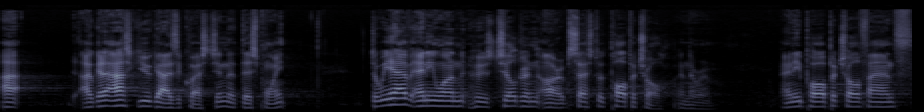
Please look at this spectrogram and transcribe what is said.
Uh, I'm going to ask you guys a question at this point. Do we have anyone whose children are obsessed with Paw Patrol in the room? Any Paw Patrol fans?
